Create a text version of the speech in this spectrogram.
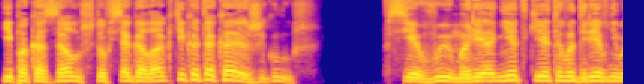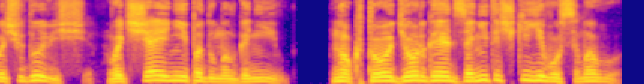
«и показал, что вся галактика такая же глушь. Все вы марионетки этого древнего чудовища», — в отчаянии подумал Ганиил. «Но кто дергает за ниточки его самого?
